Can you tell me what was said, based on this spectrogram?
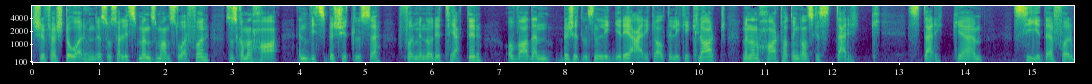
21. århundresosialismen som han står for, så skal man ha en viss beskyttelse for minoriteter. Og hva den beskyttelsen ligger i, er ikke alltid like klart, men han har tatt en ganske sterk, sterk eh, side for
